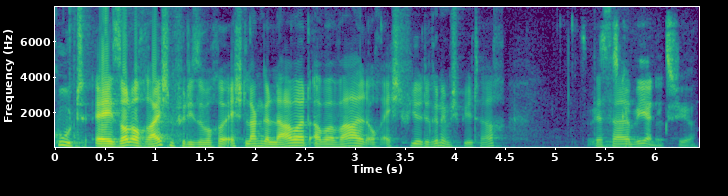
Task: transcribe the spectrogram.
Gut, ey, soll auch reichen für diese Woche. Echt lang gelabert, aber war halt auch echt viel drin im Spieltag. So Deshalb können wir ja nichts für.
